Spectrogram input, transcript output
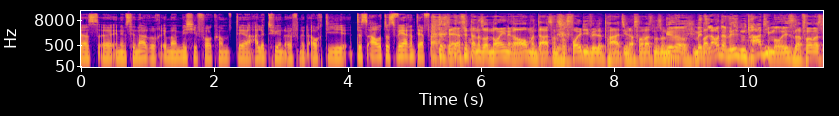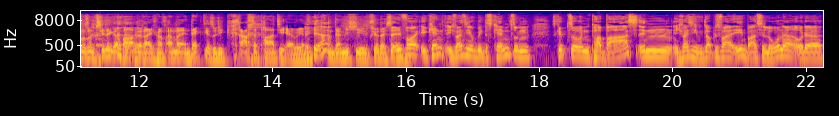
dass äh, in dem Szenario auch immer Michi vorkommt, der alle Türen öffnet, auch die des Autos während der Fahrt. Der öffnet dann so einen neuen Raum und da ist dann so voll die wilde Party. Und davor war es nur so ein, Genau, mit war, lauter wilden Partymäusen. davor war es nur so ein chilliger Barbereich und auf einmal entdeckt ihr so die krasse Party-Area. Ja. Und der Michi führt euch Stell dir vor, ihr kennt, ich weiß nicht, ob ihr das kennt, so ein, es gibt so ein paar Bars in, ich weiß nicht, ich glaube, das war eh in Barcelona oder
